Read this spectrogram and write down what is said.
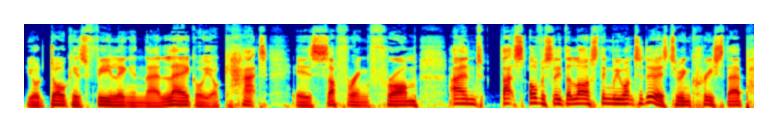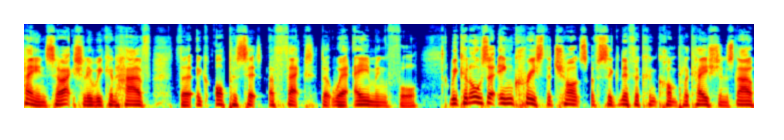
your dog is feeling in their leg or your cat is suffering from. And that's obviously the last thing we want to do is to increase their pain. So actually we can have the opposite effect that we're aiming for. We can also increase the chance of significant complications. Now,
